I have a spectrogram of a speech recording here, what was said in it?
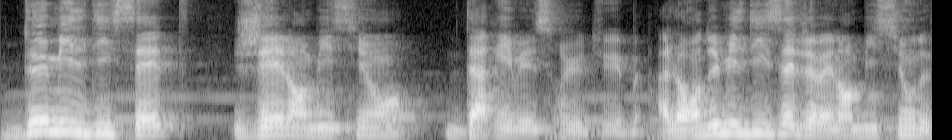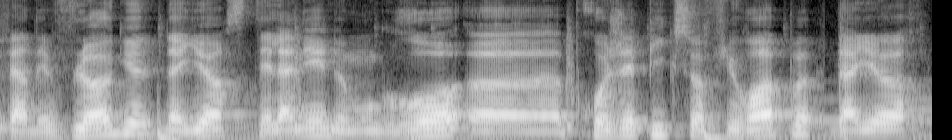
2017, j'ai l'ambition d'arriver sur YouTube. Alors en 2017, j'avais l'ambition de faire des vlogs. D'ailleurs, c'était l'année de mon gros euh, projet Pix of Europe. D'ailleurs,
